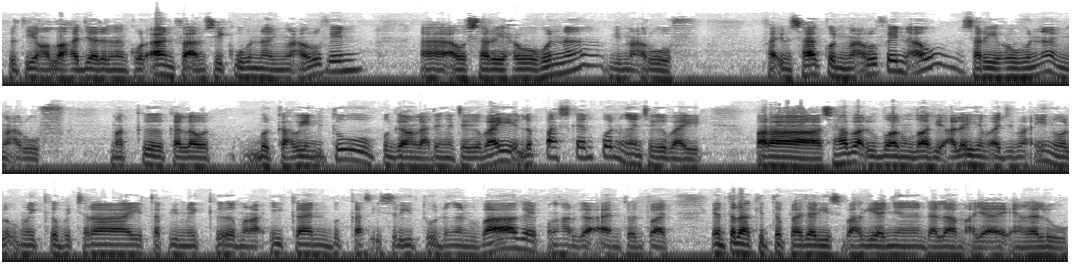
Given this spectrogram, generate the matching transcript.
seperti yang Allah ajar dalam Quran fa amsikuhunna uh, aw sarihuhunna bima'ruf. Fa imsakun bima'rufin aw sarihuhunna bima'ruf. Maka kalau berkahwin itu peganglah dengan cara baik lepaskan pun dengan cara baik para sahabat ridwanullahi alaihim ajma'in walaupun mereka bercerai tapi mereka meraihkan bekas isteri itu dengan berbagai penghargaan tuan-tuan yang telah kita pelajari sebahagiannya dalam ayat-ayat yang lalu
